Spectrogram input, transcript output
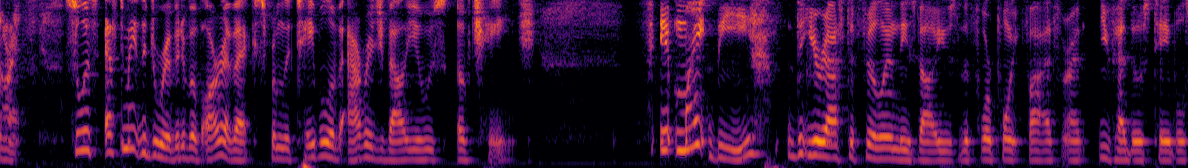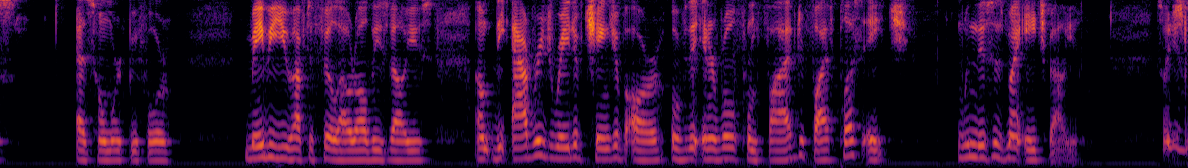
All right. So let's estimate the derivative of r of x from the table of average values of change. It might be that you're asked to fill in these values, the 4.5, right? You've had those tables as homework before. Maybe you have to fill out all these values. Um, the average rate of change of r over the interval from 5 to 5 plus h, when this is my h value. So I just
